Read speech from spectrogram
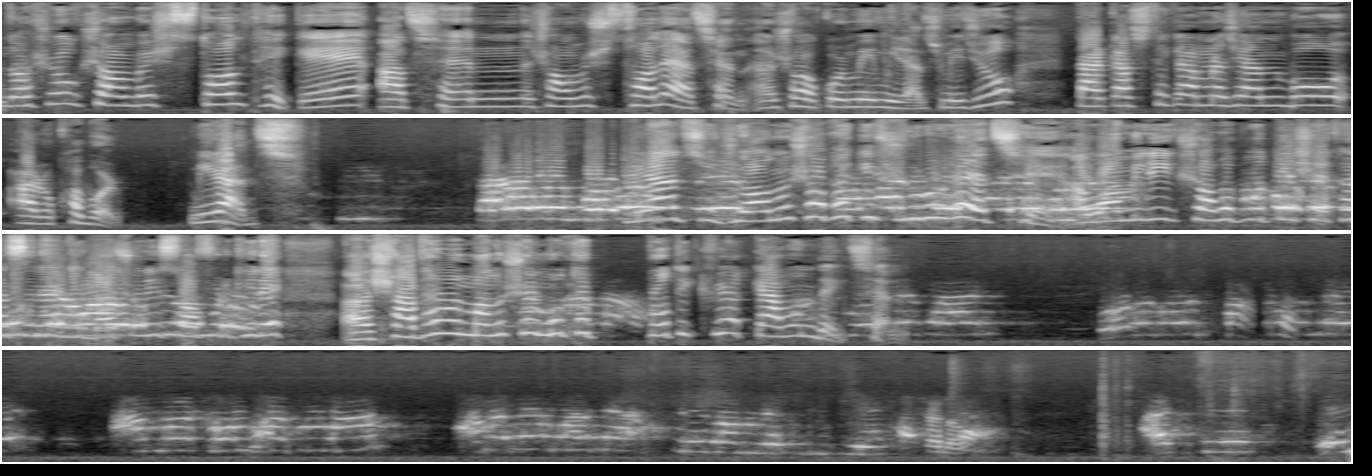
দর্শক সমাবেশ স্থল থেকে আছেন সমাবেশ স্থলে আছেন সহকর্মী মিরাজ মিজু। তার কাছ থেকে আমরা জানব আরও খবর। মিরাজ। মিরাজ জনসভা কি শুরু হয়েছে? আওয়ামী লীগ সভাপতি শেখ হাসিনার নির্বাচনী সফর ঘিরে সাধারণ মানুষের মধ্যে প্রতিক্রিয়া কেমন দেখছেন? হ্যালো আজকে এই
